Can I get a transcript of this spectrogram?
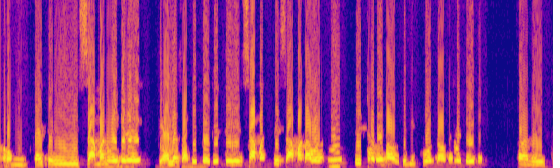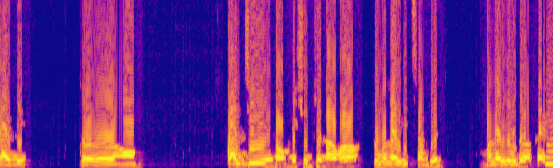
काहीतरी सामान वगैरे घ्यायला सांगितलं होते. ते सामान ते सामानावरून ते ठरवलं होतं की कोण नॉमिनेट होईल आणि काय ते. तर कालची नॉमिनेशनचे नाव तुम्हाला हीच सांगेल. मला एवढं काही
